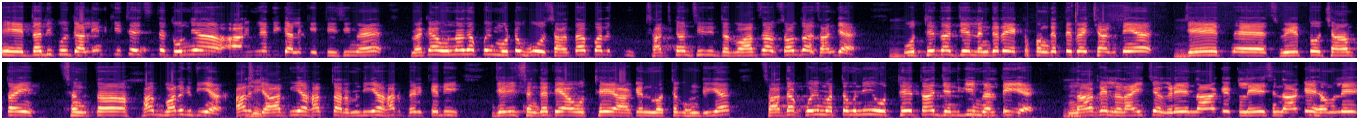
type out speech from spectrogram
ਇਹ ਇਦਾਂ ਦੀ ਕੋਈ ਗੱਲ ਹੀ ਨਹੀਂ ਕੀਤੀ। ਅਸੀਂ ਤਾਂ ਦੋਨਿਆਂ ਆਰਮੀਆਂ ਦੀ ਗੱਲ ਕੀਤੀ ਸੀ ਮੈਂ। ਮੈਂ ਕਿਹਾ ਉਹਨਾਂ ਦਾ ਕੋਈ ਮੋਟਿਵ ਹੋ ਸਕਦਾ ਪਰ ਸੱਚਖੰਡ ਸ੍ਰੀ ਦਰਬਾਰ ਸਾਹਿਬ ਸਭ ਦਾ ਸਾਂਝਾ ਹੈ। ਉੱਥੇ ਤਾਂ ਜੇ ਲੰਗਰ ਇੱਕ ਪੰਗਤ ਦੇ ਵਿੱਚ ਛਕਦੇ ਆ ਜੇ ਸਵੇਰ ਤੋਂ ਸ਼ਾਮ ਤਾਈਂ ਸੰਗਤਾਂ ਹਰ ਵਰਗ ਦੀਆਂ ਹਰ। ਜਾਤ ਦੀਆਂ ਹਰ ਧਰਮ ਦੀਆਂ ਹਰ ਫਿਰਕੇ ਦੀ ਜਿਹੜੀ ਸੰਗਤ ਆ ਉੱਥੇ ਆ ਕੇ ਨਮਸਤਕ ਹੁੰਦੀ ਆ। ਸਾਡਾ ਕੋਈ ਮਤਲਬ ਨਹੀਂ ਉੱਥੇ ਤਾਂ ਜ਼ਿੰਦਗੀ ਮਿਲਦੀ ਹੈ। ਨਾ ਕਿ ਲੜਾਈ ਝਗੜੇ ਨਾ ਕਿ ਕਲੇਸ਼ ਨਾ ਕਿ ਹਮਲੇ।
